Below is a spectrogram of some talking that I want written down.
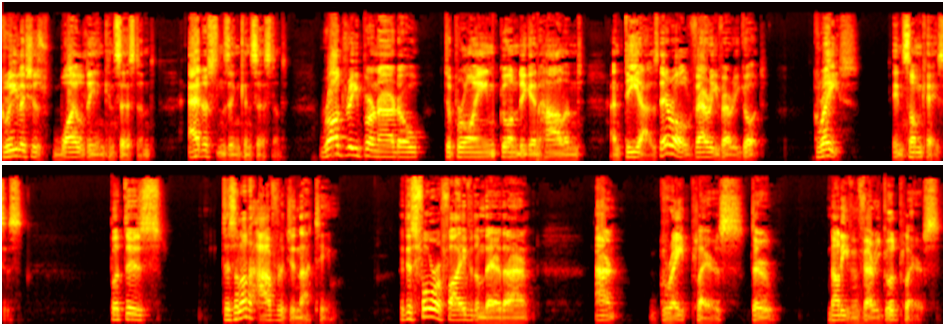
Grealish is wildly inconsistent. Ederson's inconsistent. Rodri, Bernardo, De Bruyne, Gundogan, Haaland, and Dias. They're all very, very good. Great in some cases. But there's there's a lot of average in that team. Like there's four or five of them there that aren't aren't great players. They're not even very good players.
